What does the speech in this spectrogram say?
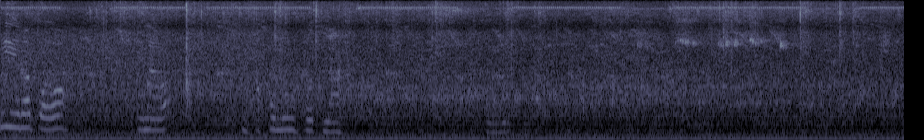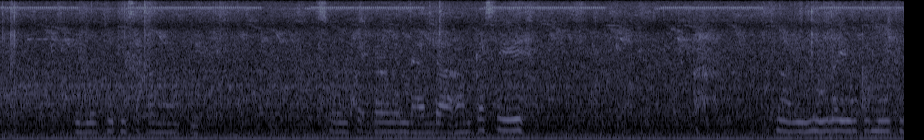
Ito yung mahirap oh. Ano, nakapulupot na. Pulupot na sa kamote. So, kailangan dahan-dahan kasi nahihula yung kamote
